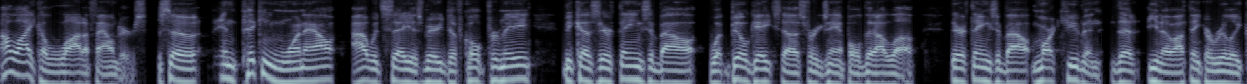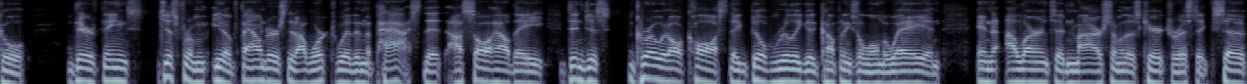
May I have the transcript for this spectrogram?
I like a lot of founders. So, in picking one out, I would say is very difficult for me because there are things about what Bill Gates does, for example, that I love. There are things about Mark Cuban that, you know, I think are really cool. There are things just from, you know, founders that I worked with in the past that I saw how they didn't just grow at all costs. They built really good companies along the way. And and I learned to admire some of those characteristics. So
